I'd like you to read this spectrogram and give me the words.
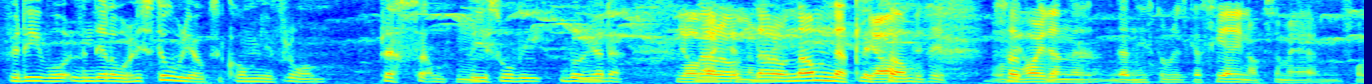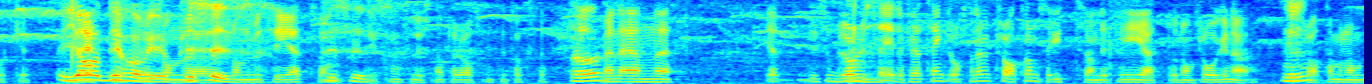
För det är vår, en del av vår historia också kommer ju från pressen. Mm. Det är så vi började. Ja, därav, därav namnet liksom. Ja, precis. Och Så vi har ju den, den historiska serien också med Folkets Ja, det har vi från, eh, precis. från museet. Som Precis. Vi kommer få lyssna på det avsnittet också. Ja. Men en, eh, det är så bra Mm. du säger det, för jag tänker ofta när vi pratar om så yttrandefrihet och de frågorna så Mm. pratar man om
